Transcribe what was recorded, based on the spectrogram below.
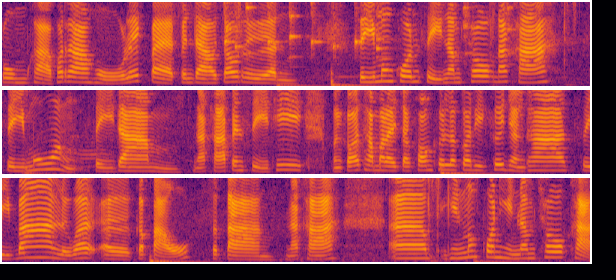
กุมค่ะ พระราหูเลข 8 เป็นดาวเจ้าเรือน สีมงคลสีนำโชคนะคะ สีม่วง สีดำนะคะ เป็นสีที่เหมือนก็ทำอะไรจะคล่องขึ้นแล้วก็ดีขึ้นอย่างทาสีบ้านหรือว่าเออกระเป๋าสตางค์นะคะเอ่อหินมงคลหินนำโชคค่ะ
